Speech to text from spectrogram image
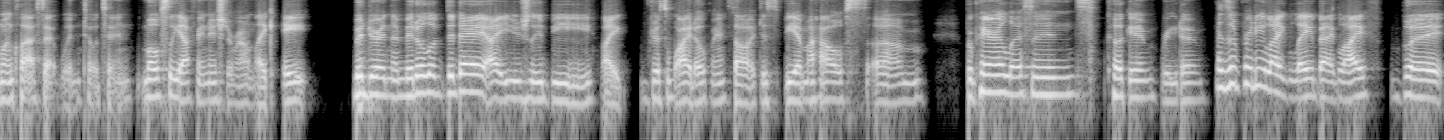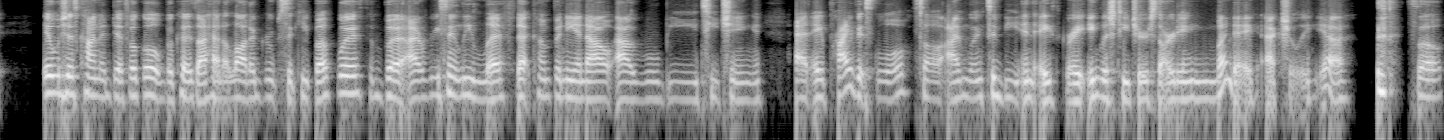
one class that went until 10. Mostly I finished around like 8. But during the middle of the day, I usually be like just wide open. So I'd just be at my house, um, preparing lessons, cooking, reading. It's a pretty like laid back life, but it was just kind of difficult because I had a lot of groups to keep up with. But I recently left that company and now I will be teaching at a private school. So I'm going to be an eighth grade English teacher starting Monday, actually. Yeah. so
